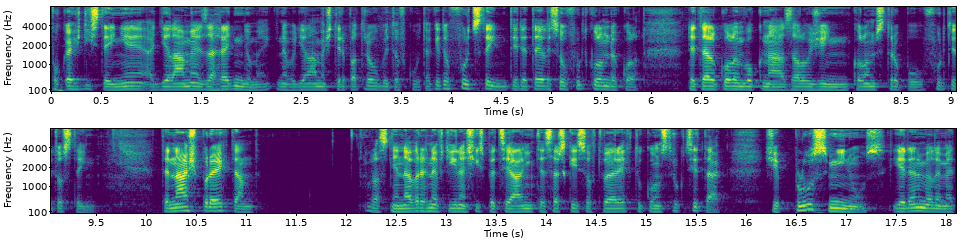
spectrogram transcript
po každý stejně a děláme zahradní domek nebo děláme čtyřpatrovou bytovku, tak je to furt stejný. Ty detaily jsou furt kolem dokola. Detail kolem okna, založení, kolem stropu, furt je to stejný. Ten náš projektant vlastně navrhne v těch našich speciálních tesařských softwarech tu konstrukci tak, že plus minus 1 mm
